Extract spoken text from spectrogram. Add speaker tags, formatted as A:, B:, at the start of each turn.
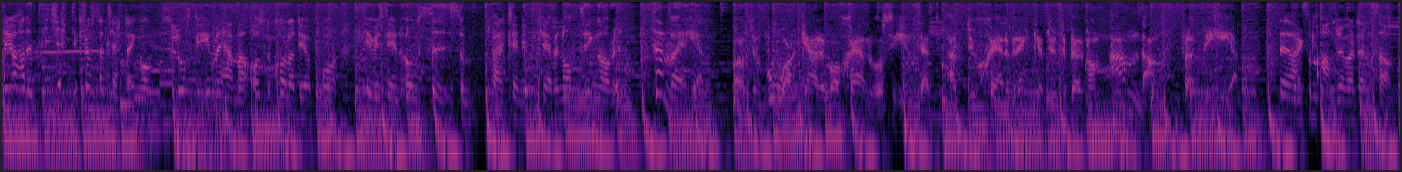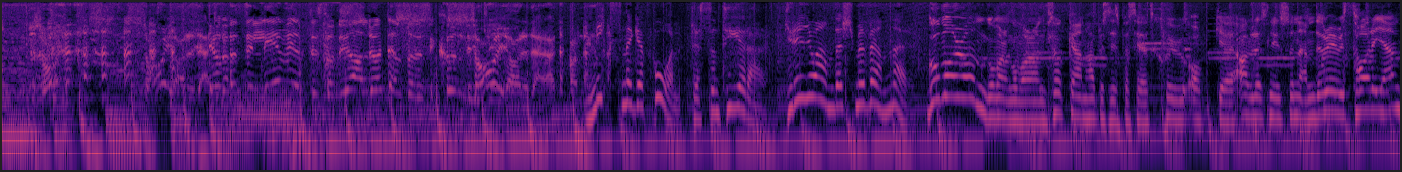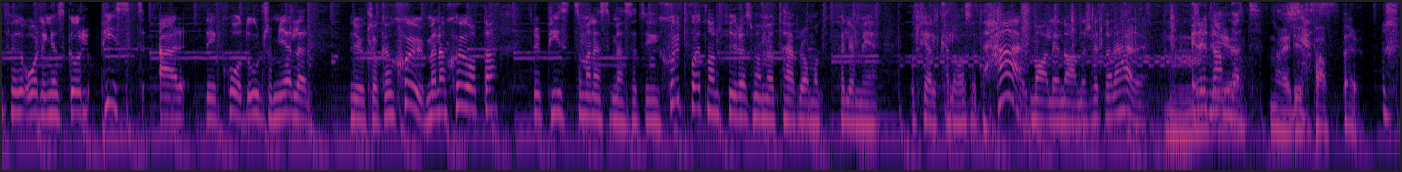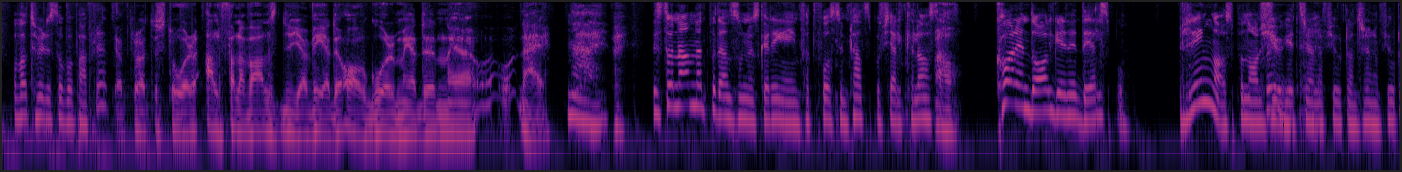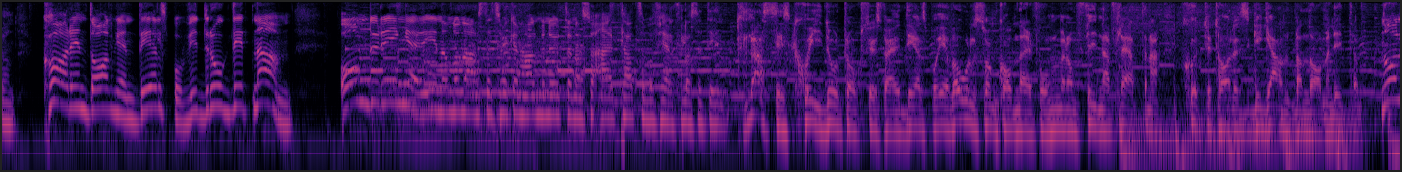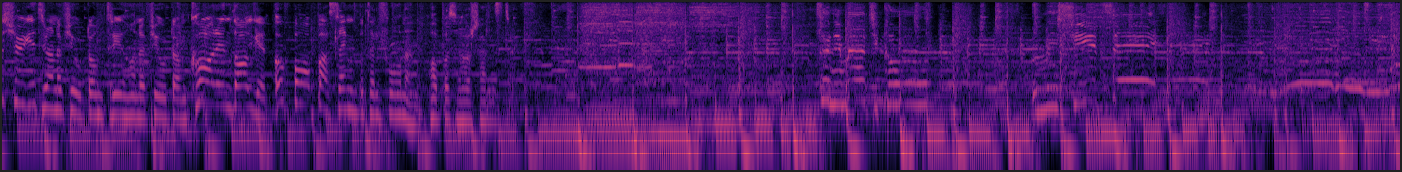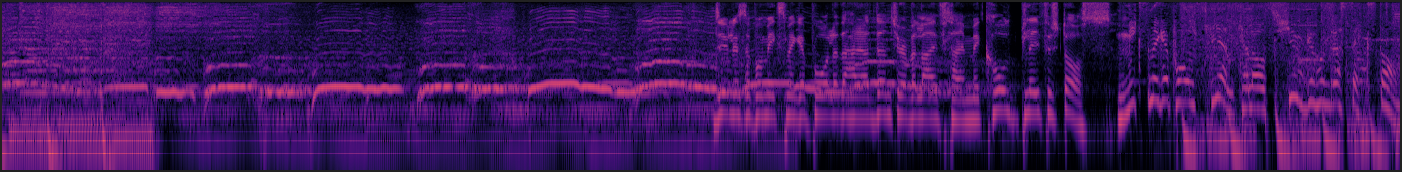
A: När jag hade ett jättekrossat hjärta en gång så låste jag in mig hemma och så kollade jag på tv-serien OC som verkligen inte kräver någonting av dig. Sen var jag hel.
B: Att du vågar vara själv och inse att, du själv räcker, att du inte behöver någon annan för att bli hel.
A: Det är han som aldrig varit ensam.
B: Så, sa jag det där?
A: Ja, fast du lever ju inte så. Du har aldrig varit ensam en sekund
B: Sa jag det där? Man,
C: Mix Megapol presenterar Gri och Anders med vänner.
D: God morgon, god morgon, god morgon. Klockan har precis passerat sju och eh, alldeles nyss så nämnde vi, vi tar det igen för ordningens skull. Pist är det kodord som gäller nu klockan sju. Mellan sju och åtta så är det pist som man smsar till 72104 som är med och tävlar om att få följa med på fjällkalaset. Här, Malin och Anders, vet ni vad det här är?
A: Är det namnet?
B: Nej, det är ett papper.
D: Och vad tror du det står på pappret?
B: Jag tror att det står Alfa Lavals nya VD avgår med en... Eh, nej.
D: Nej. Det står namnet på den som nu ska ringa in för att få sin plats på fjällkalaset.
B: Ja.
D: Karin Dahlgren i Delsbo. Ring oss på 020 314 314. Karin Dahlgren, Delsbo. Vi drog ditt namn. Om du ringer inom de närmaste tre och en halv minuterna så är platsen på fjällkalaset din.
B: Klassisk skidort också i Sverige. Dels på Eva Olsson kom därifrån med de fina flätorna. 70-talets gigant bland dameliten.
D: 020 314 314. Karin Dahlgren, upp och hoppa. Släng på telefonen. Hoppas vi hörs alldeles strax. Du lyssnar på Mix Megapol och det här är Adventure of a Lifetime med Coldplay förstås.
C: Mix Megapols fjällkalas 2016.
